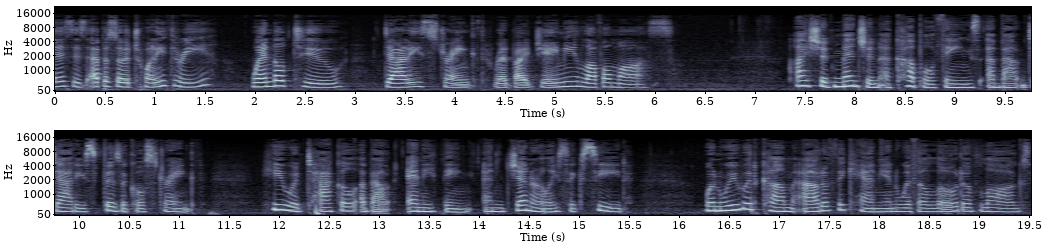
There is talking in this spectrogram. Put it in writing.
This is episode 23, Wendell Tew, Daddy's Strength, read by Jamie Lovell Moss. I should mention a couple things about Daddy's physical strength. He would tackle about anything and generally succeed. When we would come out of the canyon with a load of logs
